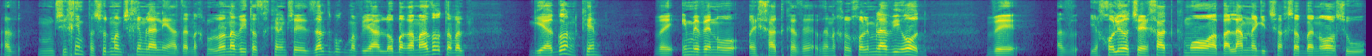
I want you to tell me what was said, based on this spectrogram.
אז ממשיכים, פשוט ממשיכים להניע. אז אנחנו לא נביא את השחקנים שזלצבורג מביאה, לא ברמה הזאת, אבל גיאגון, כן. ואם הבאנו אחד כזה, אז אנחנו יכולים להביא עוד. ואז יכול להיות שאחד כמו הבלם נגיד שעכשיו בנוער שהוא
